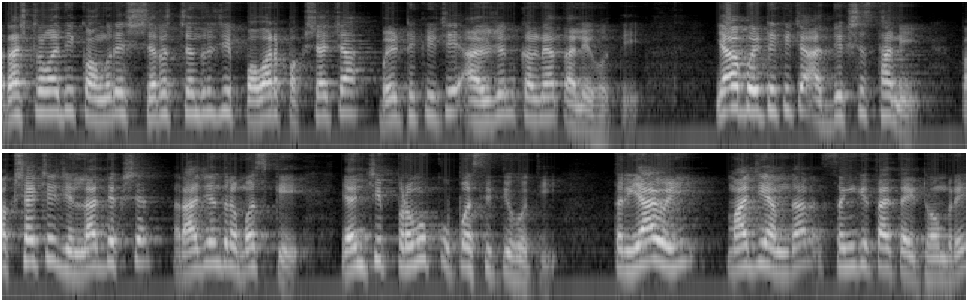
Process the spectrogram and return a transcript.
राष्ट्रवादी काँग्रेस शरदचंद्रजी पवार पक्षाच्या बैठकीचे आयोजन करण्यात आले होते. या बैठकीच्या अध्यक्षस्थानी पक्षाचे जिल्हाध्यक्ष राजेंद्र मस्के यांची प्रमुख उपस्थिती होती. तर यावेळी माजी आमदार संगीताताई ठोंबरे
